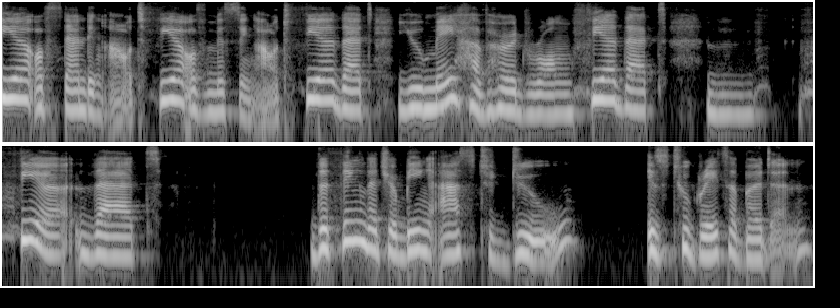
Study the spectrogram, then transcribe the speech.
Fear of standing out, fear of missing out, fear that you may have heard wrong, fear that fear that the thing that you're being asked to do is too great a burden.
